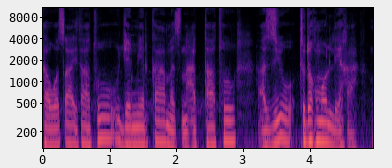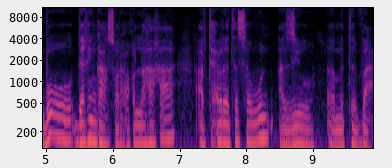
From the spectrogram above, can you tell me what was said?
ካብ ወጻኢታቱ ጀሚርካ መጽናዕትታቱ ኣዝዩ ትደኽመሉ ኢኻ ብእኡ ደኺምካ ክትሰርሖ ከለኻ ከኣ ኣብቲ ሕብረተሰብ ውን ኣዝዩ ምትብባዕ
